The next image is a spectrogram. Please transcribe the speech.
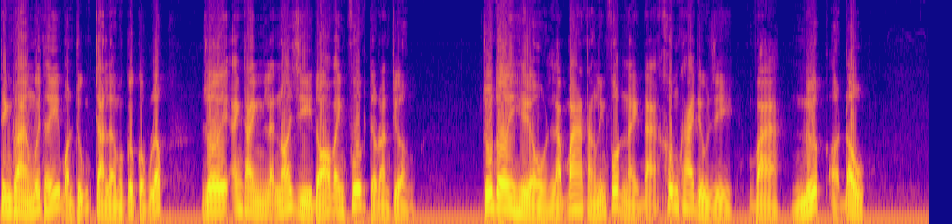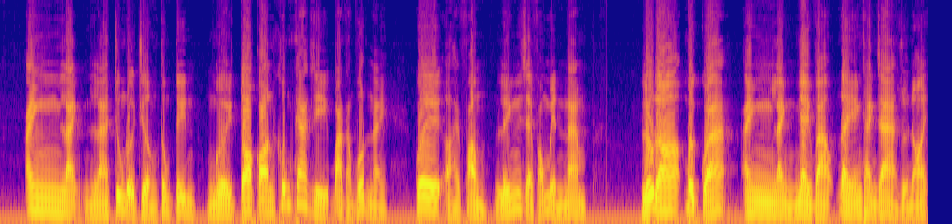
thỉnh thoảng mới thấy bọn chúng trả lời một câu cục lốc. Rồi anh Thành lại nói gì đó với anh Phước tiểu đoàn trưởng. Chúng tôi hiểu là ba thằng lính phốt này đã không khai điều gì và nước ở đâu. Anh Lạnh là trung đội trưởng thông tin, người to con không khác gì ba thằng phốt này, quê ở Hải Phòng, lính giải phóng miền Nam. Lúc đó bực quá, anh Lạnh nhảy vào đẩy anh Thành ra rồi nói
